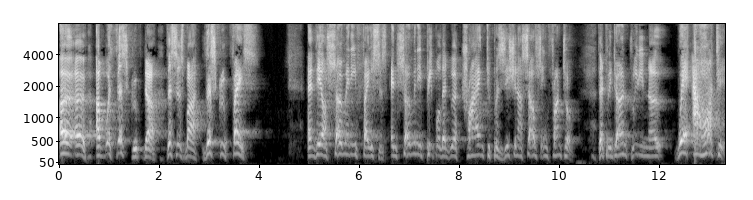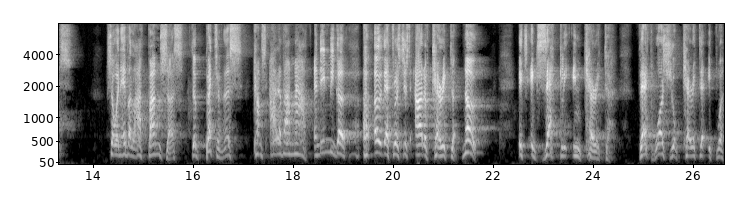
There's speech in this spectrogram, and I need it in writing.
oh, oh, I'm with this group now. This is my this group face. And there are so many faces and so many people that we're trying to position ourselves in front of that we don't really know where our heart is. So whenever life bumps us, the bitterness comes out of our mouth. And then we go, oh, oh, that was just out of character. No, it's exactly in character. That was your character. It was,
